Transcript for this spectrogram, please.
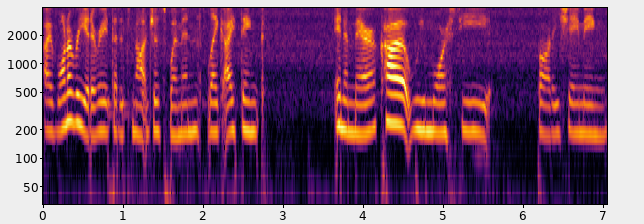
I want to reiterate that it's not just women. Like, I think in America, we more see body shaming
